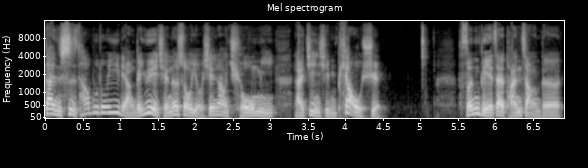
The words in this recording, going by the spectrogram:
但是差不多一两个月前的时候，有先让球迷来进行票选，分别在团长的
